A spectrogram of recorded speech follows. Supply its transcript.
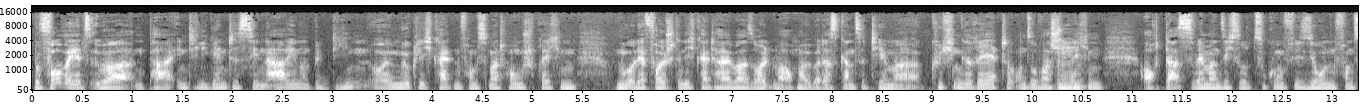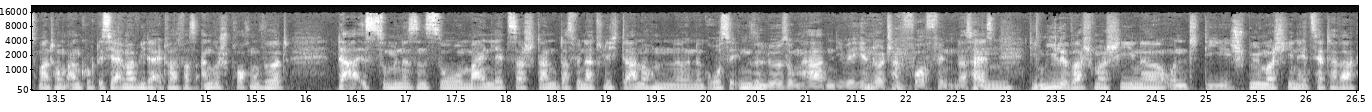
Bevor wir jetzt über ein paar intelligente Szenarien und Bedienmöglichkeiten vom Smart Home sprechen, nur der Vollständigkeit halber sollten wir auch mal über das ganze Thema Küchengeräte und sowas sprechen. Auch das, wenn man sich so Zukunftsvisionen von Smart Home anguckt, ist ja immer wieder etwas, was angesprochen wird. Da ist zumindest so mein letzter Stand, dass wir natürlich da noch eine, eine große Insellösung haben, die wir hier in Deutschland vorfinden. Das heißt, die Miele-Waschmaschine und die Spülmaschine etc.,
